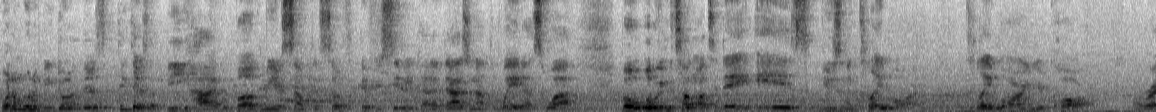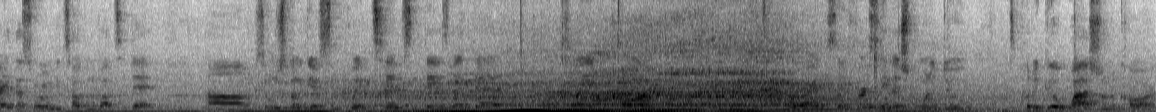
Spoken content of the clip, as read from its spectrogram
what I'm going to be doing, there's I think there's a beehive above me or something. So if, if you see me kind of dodging out the way, that's why. But what we're going to be talking about today is using a clay bar, clay bar in your car. All right, that's what we're going to be talking about today. Um, so I'm just going to give some quick tips and things like that on claying the car. Alright, so the first thing that you want to do is put a good wash on the car.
